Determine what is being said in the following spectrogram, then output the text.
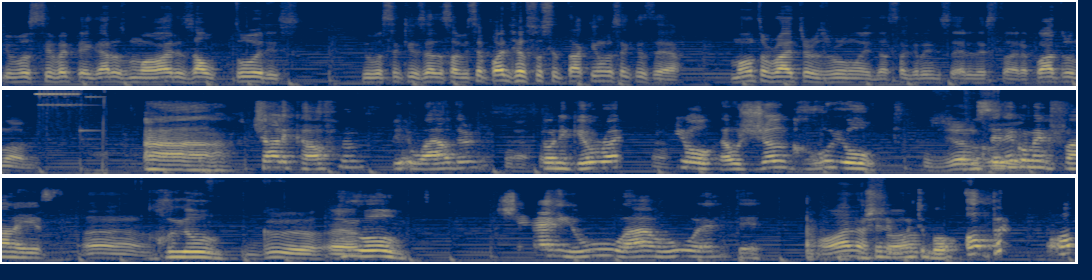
e você vai pegar os maiores autores que você quiser dessa vida. Você pode ressuscitar quem você quiser. Monta o Writer's Room aí dessa grande série da história. Quatro nomes. Ah, Charlie Kaufman, Billy Wilder, É. Tony Gilroy, É. É o Jean Ruyot. Jean não sei nem como é que fala isso. Ah, Ruyot. É. Ruyot. G-R-U-A-U-L-T. Olha Achei ele só. muito bom. Oh, oh,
